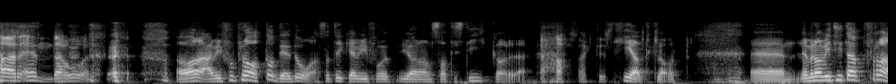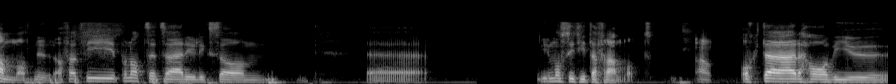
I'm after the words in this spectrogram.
Varenda år. Ja, vi får prata om det då, så tycker jag vi får göra en statistik av det där. Ja, faktiskt. Helt klart. Eh, nej, men om vi tittar framåt nu då, för att vi på något sätt så är det ju liksom. Eh, vi måste ju titta framåt. Ja. Och där har vi ju,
